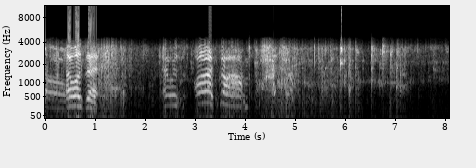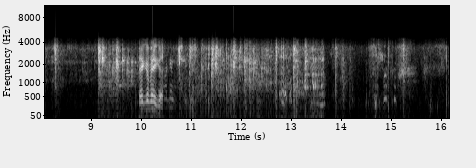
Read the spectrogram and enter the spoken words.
Oh. How was that? That was awesome! Take a mega.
